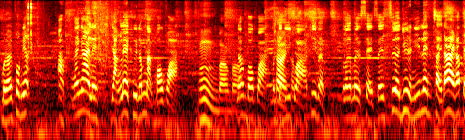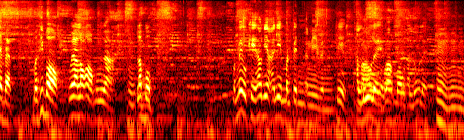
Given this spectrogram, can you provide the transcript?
เหมือนพวกเนี้ยอะง่าย ๆ เลย อย่างแรกคือน้ำหนักเบากว่าอืมเบาเบา นะเบากว่า มันใช่จะครับดีกว่าที่แบบเราจะมาใส่ใส่เสื้อยืดอย่างนี้เล่นใส่ได้ครับ แต่แบบเหมือนที่บอกเวลาเราออกเหงื่ออม ระบบ มันไม่โอเคเท่านี้อันนี้มันเป็นอันนี้เป็น นี่ทะลุเลยเห็นเบาว่ามองทะลุเลย อืมอืมอืม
